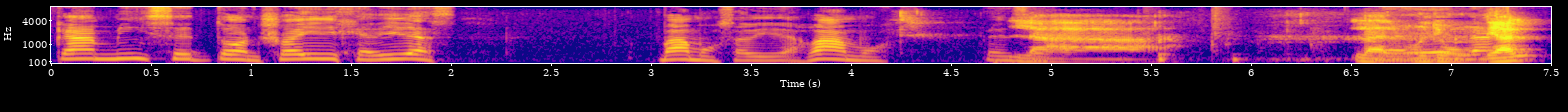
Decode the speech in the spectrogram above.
camisetón. Yo ahí dije Adidas, vamos Adidas, vamos. Pensé. La. La del último mundial.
